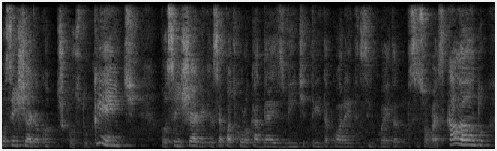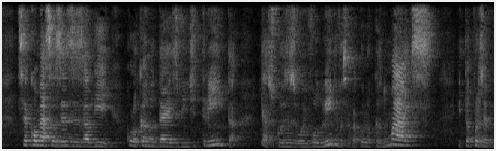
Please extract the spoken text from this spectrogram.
Você enxerga quanto te custa o cliente, você enxerga que você pode colocar 10, 20, 30, 40, 50, você só vai escalando. Você começa às vezes ali colocando 10, 20, 30 e as coisas vão evoluindo, você vai colocando mais. Então, por exemplo,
